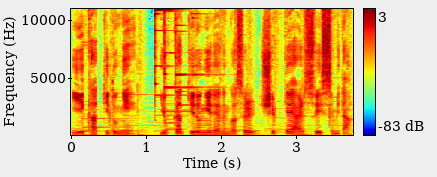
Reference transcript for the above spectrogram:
이 각기둥이 육각기둥이 되는 것을 쉽게 알 수 있습니다.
